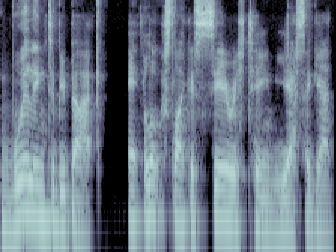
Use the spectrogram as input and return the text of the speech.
willing to be back. It looks like a serious team yet again.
